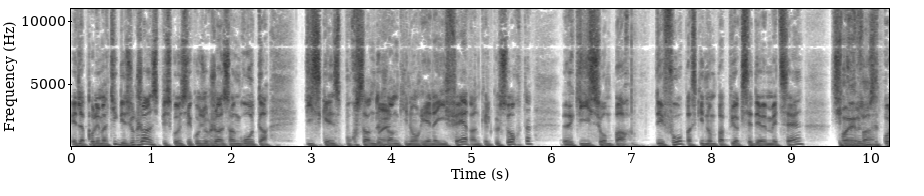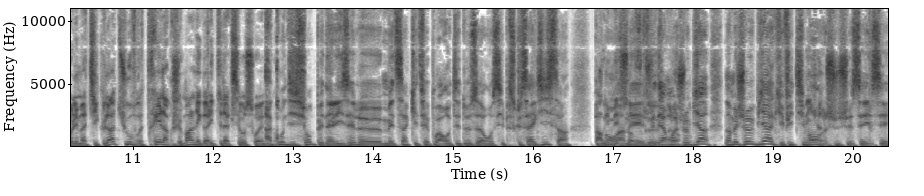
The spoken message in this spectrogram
et de la problématique des urgences, puisqu'on sait qu'aux urgences, en gros, tu as 10-15% de Ouais. gens qui n'ont rien à y faire, en quelque sorte, qui y sont par défaut parce qu'ils n'ont pas pu accéder à un médecin. Si Ouais, tu résous cette problématique-là, tu ouvres très largement l'égalité d'accès aux soins. À quoi. condition de pénaliser le médecin qui te fait poireauter deux heures aussi, parce que ça existe. Hein. Pardon, Oui, mais hein, mais que- je veux dire, moi je veux bien. Non, mais je veux bien qu'effectivement, c'est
